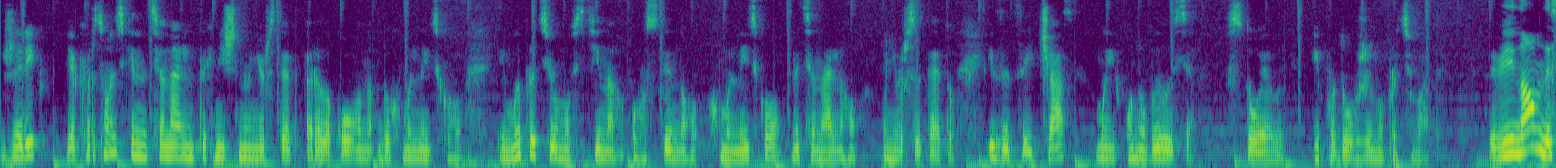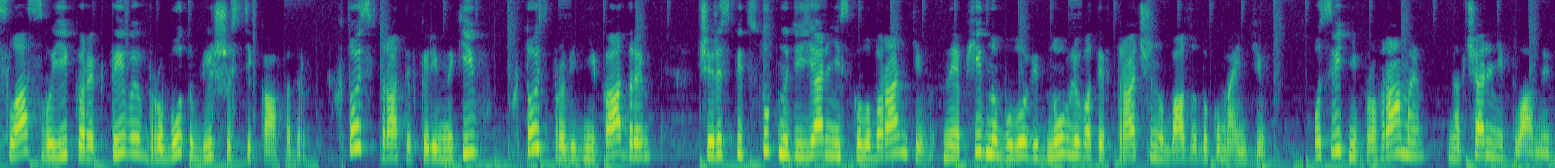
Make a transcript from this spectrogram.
Вже рік, як Херсонський національний технічний університет релоковано до Хмельницького, і ми працюємо в стінах гостинного Хмельницького національного університету. І за цей час ми оновилися, встояли і продовжуємо працювати. Війна внесла свої корективи в роботу більшості кафедр. Хтось втратив керівників, хтось провідні кадри. Через підступну діяльність колаборантів необхідно було відновлювати втрачену базу документів, освітні програми, навчальні плани.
